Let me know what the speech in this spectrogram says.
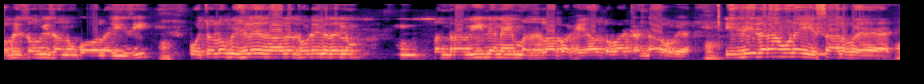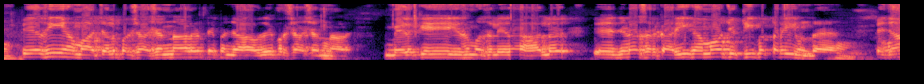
ਆਫਿਸ ਤੋਂ ਵੀ ਸਾਨੂੰ ਕਾਲ ਆਈ ਸੀ। ਉਹ ਚਲੋ ਪਿਛਲੇ ਸਾਲ ਥੋੜੇ ਕੁ ਦਿਨ 15-20 ਦਿਨ ਇਹ ਮਸਲਾ ਭਖਿਆ ਉਸ ਤੋਂ ਬਾਅਦ ਠੰਡਾ ਹੋ ਗਿਆ। ਇਸੇ ਤਰ੍ਹਾਂ ਹੁਣ ਇਸ ਸਾਲ ਹੋਇਆ ਹੈ ਤੇ ਅਸੀਂ ਹਿਮਾਚਲ ਪ੍ਰਸ਼ਾਸਨ ਨਾਲ ਤੇ ਪੰਜਾਬ ਦੇ ਪ੍ਰਸ਼ਾਸਨ ਨਾਲ ਮਿਲ ਕੇ ਇਸ ਮਸਲੇ ਦਾ ਹੱਲ ਜਿਹੜਾ ਸਰਕਾਰੀ ਕੰਮ ਆ ਉਹ ਚਿੱਠੀ ਪੱਤਰ ਹੀ ਹੁੰਦਾ ਹੈ। ਤੇ ਜਾਂ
